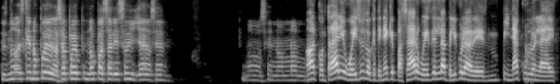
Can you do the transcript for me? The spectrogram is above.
pues no, es que no puede, o sea, puede no pasar eso y ya, o sea, no, o sea, no, no, No, al contrario, güey, eso es lo que tenía que pasar, güey. Es de la película de un pináculo en la. es,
